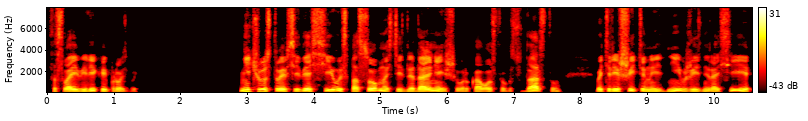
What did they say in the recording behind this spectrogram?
со своей великой просьбой. Не чувствуя в себе сил и способностей для дальнейшего руководства государством, в эти решительные дни в жизни России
